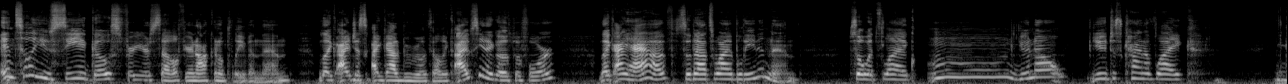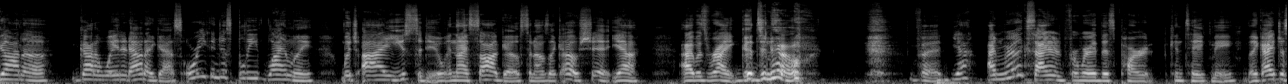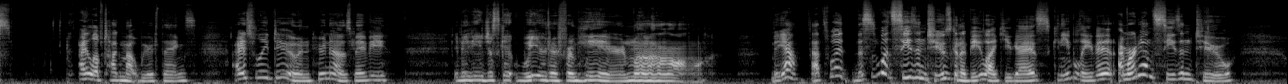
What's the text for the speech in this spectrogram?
Until you see a ghost for yourself you're not gonna believe in them. Like i just i gotta be real with y'all. Like i've seen a ghost before like I have, so that's why I believe in them. So it's like, mm, you know, you just kind of like gotta gotta wait it out, I guess. Or you can just believe blindly, which I used to do, and I saw a ghost and I was like, oh shit, yeah, I was right. Good to know. but yeah, I'm really excited for where this part can take me. Like I just I love talking about weird things. I just really do, and who knows, maybe maybe you just get weirder from here and blah, blah, blah. But yeah, that's what this is what season two is gonna be like, you guys. Can you believe it? I'm already on season two,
